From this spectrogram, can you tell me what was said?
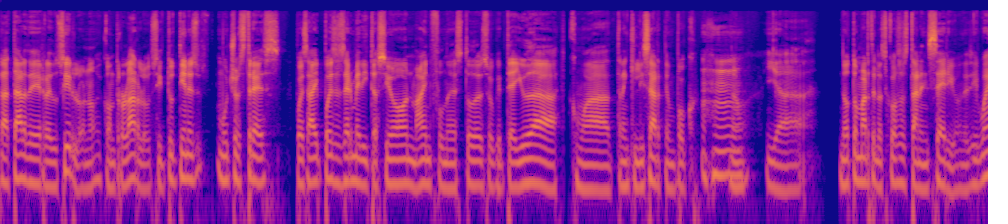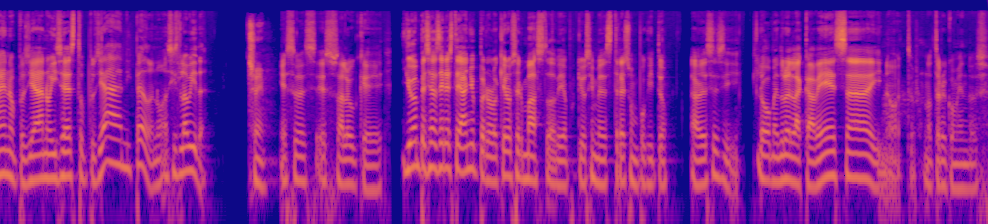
tratar de reducirlo, ¿no? Y controlarlo. Si tú tienes mucho estrés, pues ahí puedes hacer meditación, mindfulness, todo eso que te ayuda como a tranquilizarte un poco. ¿no? Y a no tomarte las cosas tan en serio. Decir, bueno, pues ya no hice esto, pues ya ni pedo, ¿no? Así es la vida. Sí. Eso es, eso es algo que yo empecé a hacer este año, pero lo quiero hacer más todavía porque yo sí me estreso un poquito a veces y luego me duele la cabeza y no, Héctor, no te recomiendo eso.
